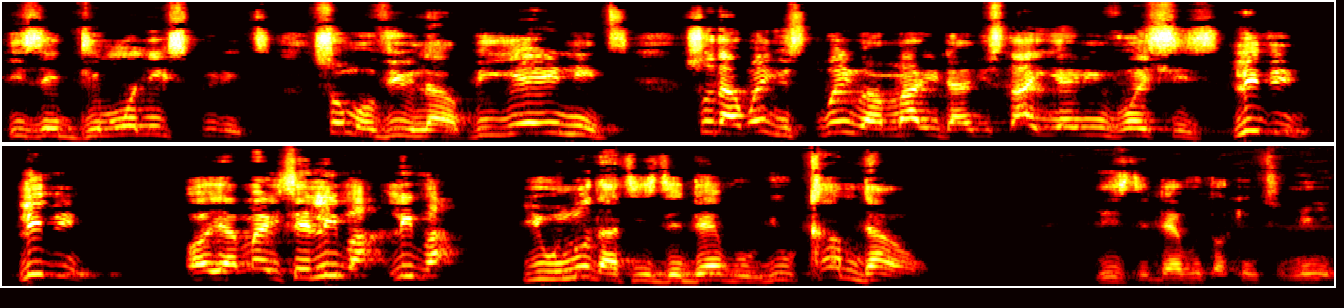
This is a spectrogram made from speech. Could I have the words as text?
It's a demonic spirit. Some of you now, be hearing it. So that when you, when you are married and you start hearing voices, leave him, leave him. Or you're married, say, leave her, leave her. You will know that it's the devil. You calm down. This is the devil talking to me.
